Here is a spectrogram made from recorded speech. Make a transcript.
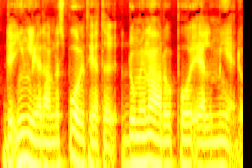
Det inledande spåret heter Dominado por el Miedo.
